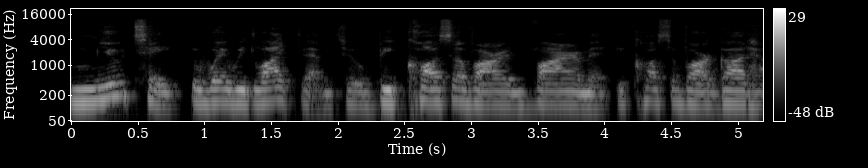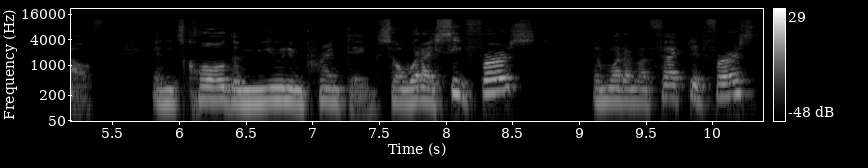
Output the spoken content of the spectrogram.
mutate the way we'd like them to because of our environment, because of our gut health. And it's called immune imprinting. So what I see first and what I'm affected first,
